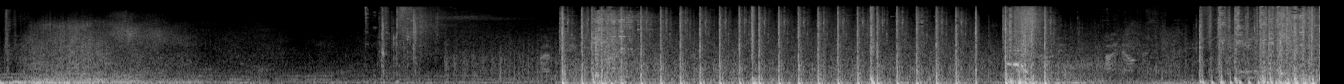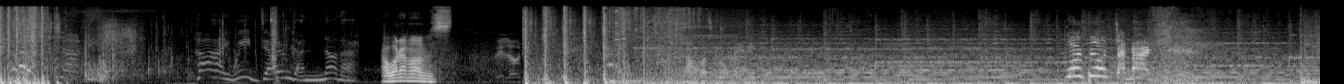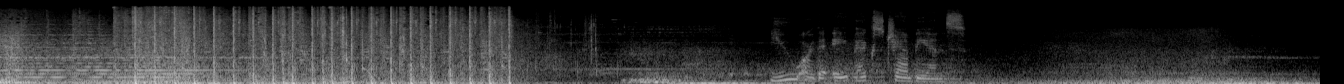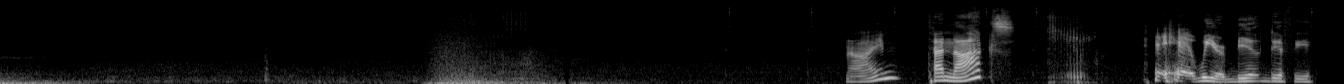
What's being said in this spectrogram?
I'm taking fire. I know Hi, we downed another. Oh, one of them Oh, let's go, baby. More build damage! Are the Apex Champions. Nine? Ten knocks? we are built diffy.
